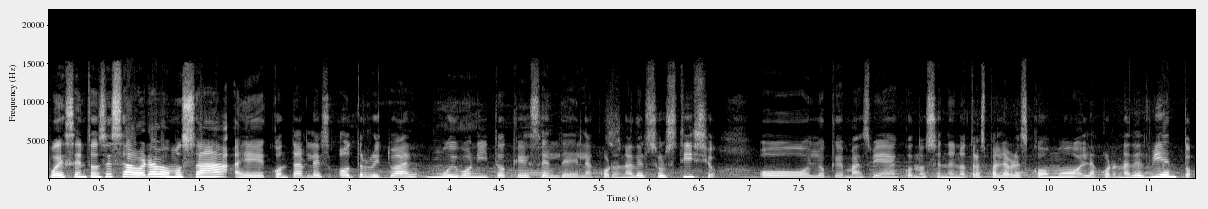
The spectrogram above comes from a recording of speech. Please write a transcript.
pues entonces ahora vamos a eh, contarles otro ritual muy bonito que es el de la corona del solsticio o lo que más bien conocen en otras palabras como la corona del viento.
